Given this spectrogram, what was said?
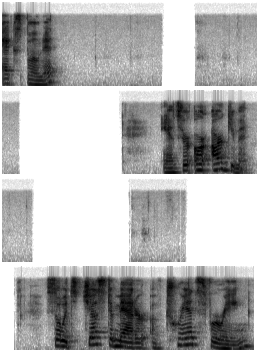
exponent, answer or argument. So it's just a matter of transferring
